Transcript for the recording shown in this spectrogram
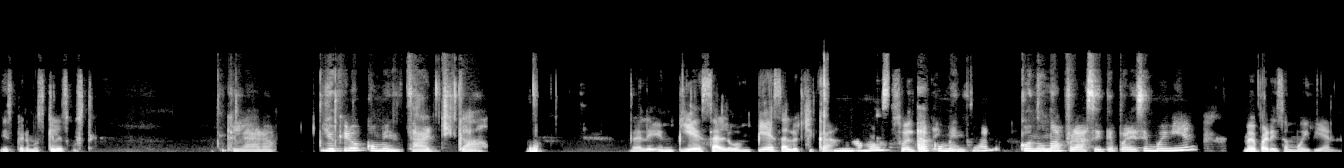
esperemos que les guste. Claro. Yo quiero comenzar, chica. Dale, empiézalo, empiézalo, chica. Vamos a comenzar con una frase. ¿Te parece muy bien? Me parece muy bien.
